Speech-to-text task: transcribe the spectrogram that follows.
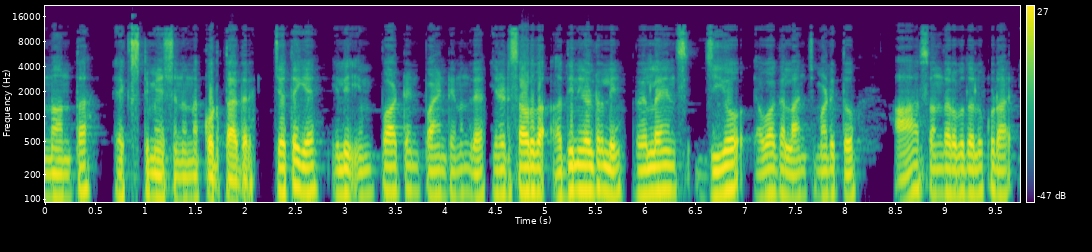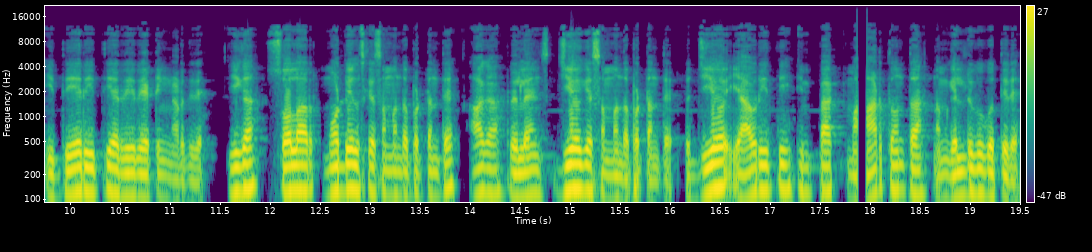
ಅನ್ನೋಂತ ಎಕ್ಸ್ಟಿಮೇಷನ್ ಅನ್ನ ಕೊಡ್ತಾ ಇದ್ದಾರೆ. ಜೊತೆಗೆ ಇಲ್ಲಿ ಇಂಪಾರ್ಟೆಂಟ್ ಪಾಯಿಂಟ್ ಏನಂದ್ರೆ ಎರಡ್ ಸಾವಿರದ ಹದಿನೇಳರಲ್ಲಿ ರಿಲಯನ್ಸ್ ಜಿಯೋ ಯಾವಾಗ ಲಾಂಚ್ ಮಾಡಿತ್ತು ಆ ಸಂದರ್ಭದಲ್ಲೂ ಕೂಡ ಇದೇ ರೀತಿಯ ರೀರೇಟಿಂಗ್ ನಡೆದಿದೆ. ಈಗ ಸೋಲಾರ್ ಮಾಡ್ಯೂಲ್ಸ್ಗೆ ಸಂಬಂಧಪಟ್ಟಂತೆ, ಆಗ ರಿಲಯನ್ಸ್ ಜಿಯೋಗೆ ಸಂಬಂಧಪಟ್ಟಂತೆ. ಜಿಯೋ ಯಾವ ರೀತಿ ಇಂಪ್ಯಾಕ್ಟ್ ಮಾಡ್ತು ಅಂತ ನಮ್ಗೆಲ್ರಿಗೂ ಗೊತ್ತಿದೆ.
